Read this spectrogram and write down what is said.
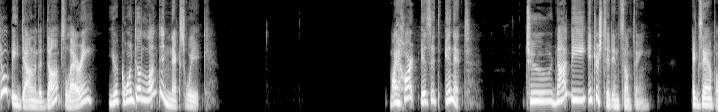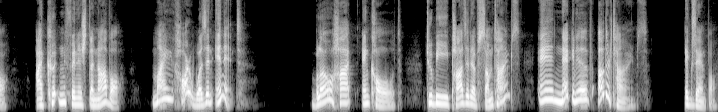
Don't be down in the dumps, Larry. You're going to London next week. My heart isn't in it. To not be interested in something. Example I couldn't finish the novel. My heart wasn't in it. Blow hot and cold. To be positive sometimes and negative other times. Example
